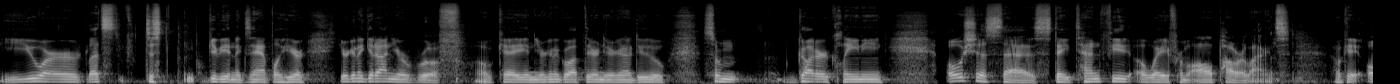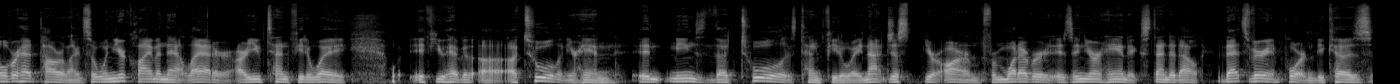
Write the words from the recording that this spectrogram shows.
you are, let's just give you an example here. You're going to get on your roof, okay? And you're going to go up there and you're going to do some gutter cleaning. OSHA says stay 10 feet away from all power lines. Okay, overhead power lines. So when you're climbing that ladder, are you 10 feet away? If you have a, a tool in your hand, it means the tool is 10 feet away, not just your arm from whatever is in your hand extended out. That's very important because,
